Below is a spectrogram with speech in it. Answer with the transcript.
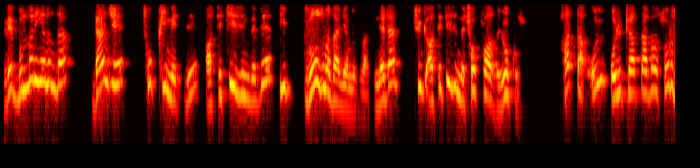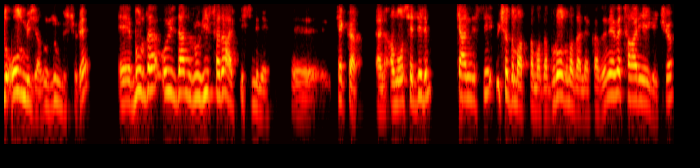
Ve bunların yanında bence çok kıymetli atletizmde de bir bronz madalyamız var. Neden? Çünkü atletizmde çok fazla yokuz. Hatta o olimpiyatlardan sonra da olmayacağız uzun bir süre. Ee, burada o yüzden Ruhi Sarıalp ismini e, tekrar yani anons edelim. Kendisi 3 adım atlamada bronz madalya kazanıyor ve tarihe geçiyor.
